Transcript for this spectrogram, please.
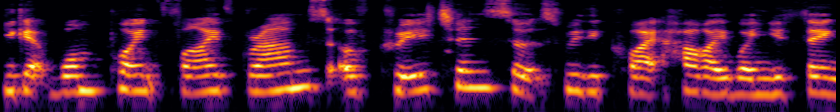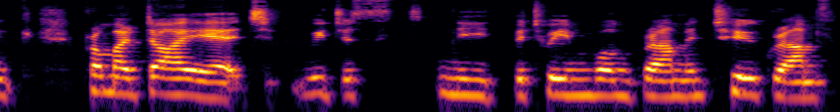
you get 1.5 grams of creatine. So it's really quite high when you think from our diet, we just need between one gram and two grams.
